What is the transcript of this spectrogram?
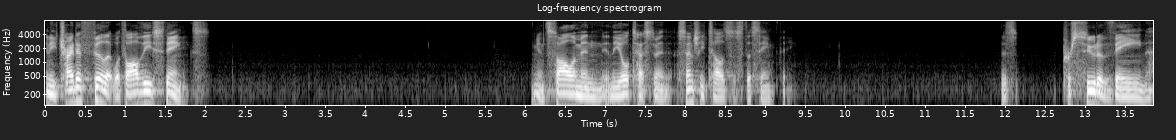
And he tried to fill it with all these things. And Solomon in the Old Testament essentially tells us the same thing. This pursuit of vain,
